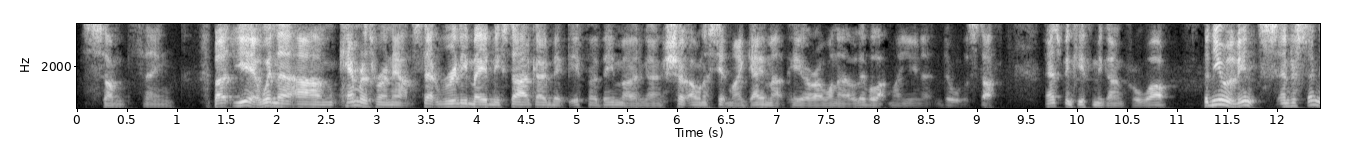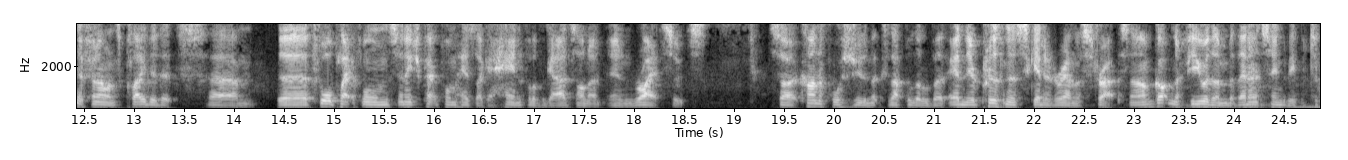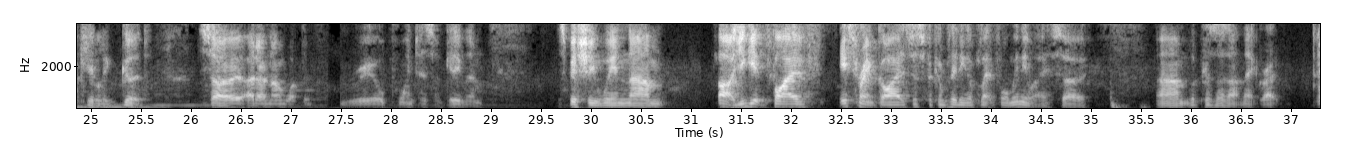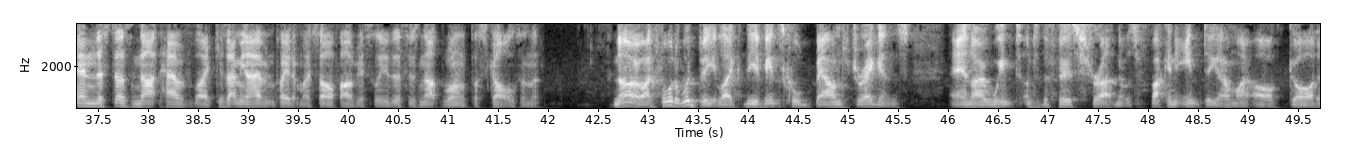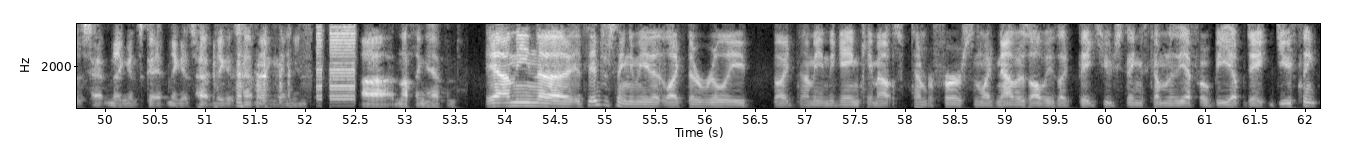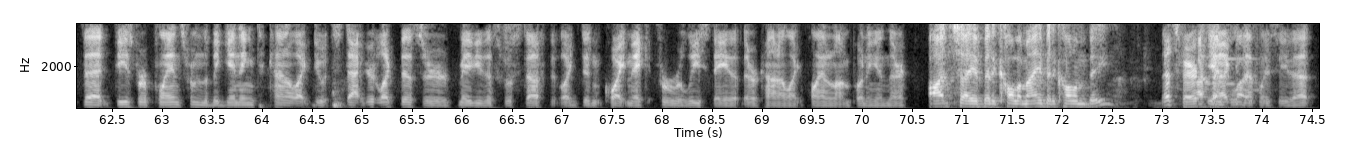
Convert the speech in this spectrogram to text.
something. But yeah, when the um, cameras were announced, that really made me start going back to FOB mode and going, shit, I want to step my game up here, or I want to level up my unit and do all this stuff. And it's been keeping me going for a while. The new event's interesting. If no one's played it, it's um, the four platforms, and each platform has like a handful of guards on it in riot suits. So it kind of forces you to mix it up a little bit. And there are prisoners scattered around the struts. Now, I've gotten a few of them, but they don't seem to be particularly good. So I don't know what the real point is of getting them. Especially when um, Oh, you get five S rank guys just for completing a platform anyway, so um, the prisoners aren't that great. And this does not have like, because I mean I haven't played it myself. Obviously, this is not the one with the skulls in it. No, I thought it would be. Like, the event's called Bound Dragons, and I went onto the first strut and it was fucking empty, and I'm like, oh god, it's happening, it's happening, it's happening, it's happening, and then uh, nothing happened. Yeah, I mean, uh, it's interesting to me that like they're really like, I mean, the game came out September first, and like now there's all these like big, huge things coming to the FOB update. Do you think that these were plans from the beginning to kind of like do it staggered like this, or maybe this was stuff that like didn't quite make it for release day that they were kind of like planning on putting in there? I'd say a bit of column A, a bit of column B. That's fair. I yeah, think, I can like- definitely see that.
